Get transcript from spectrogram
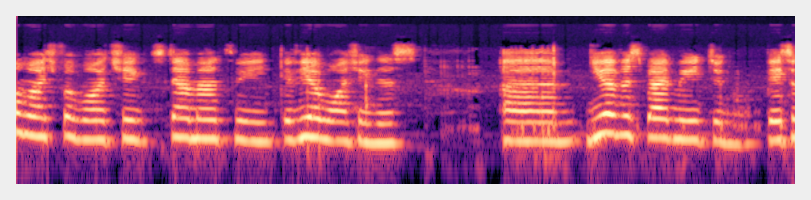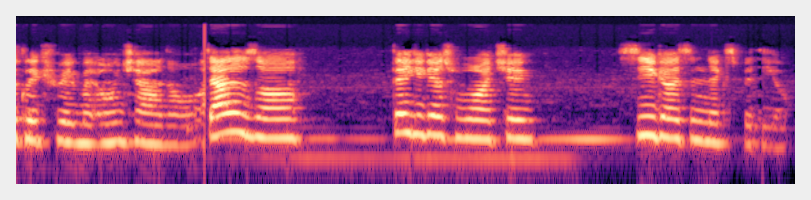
so much for watching Starman3. If you're watching this, um, you have inspired me to basically create my own channel. That is all. Thank you guys for watching. See you guys in the next video.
